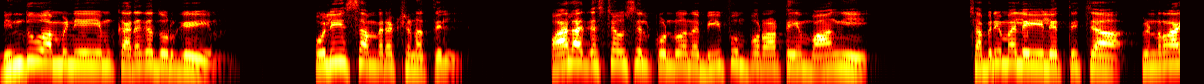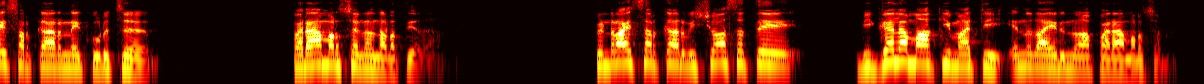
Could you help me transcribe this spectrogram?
ബിന്ദു അമ്മിണിയെയും കനകദുർഗയെയും പോലീസ് സംരക്ഷണത്തിൽ പാലാ ഗസ്റ്റ് ഹൗസിൽ കൊണ്ടുവന്ന ബീഫും പൊറാട്ടയും വാങ്ങി ശബരിമലയിൽ എത്തിച്ച പിണറായി സർക്കാരിനെ കുറിച്ച് പരാമർശങ്ങൾ നടത്തിയത്. പിണറായി സർക്കാർ വിശ്വാസത്തെ വികലമാക്കി മാറ്റി എന്നതായിരുന്നു ആ പരാമർശം.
